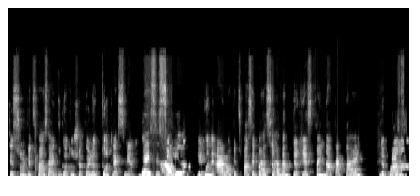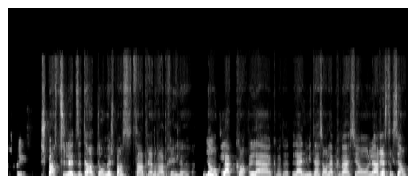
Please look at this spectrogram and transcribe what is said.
Tu es sûr que tu penses à du gâteau au chocolat toute la semaine? Ben, c'est ça. alors que tu pensais pas à ça avant de te restreindre dans ta tête de pas en manger. Je pense que tu l'as dit tantôt, mais je pense que tu es en train de rentrer, là. Mm. Donc, la, la limitation, la privation, la restriction.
